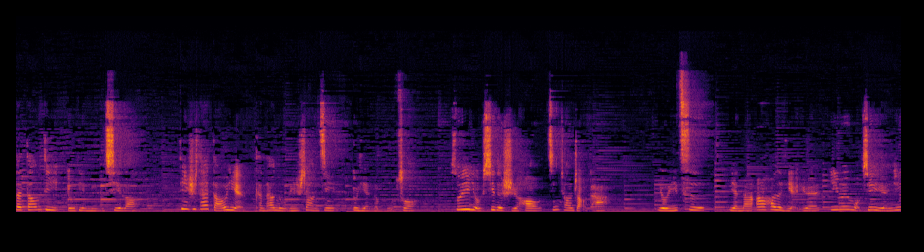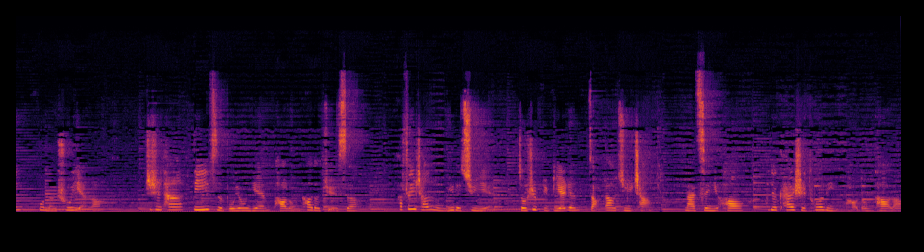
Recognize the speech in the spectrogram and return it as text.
在当地有点名气了。电视台导演看他努力上进，又演得不错。所以有戏的时候经常找他。有一次演男二号的演员因为某些原因不能出演了，这是他第一次不用演跑龙套的角色。他非常努力的去演，总是比别人早到剧场。那次以后，他就开始脱离跑龙套了。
